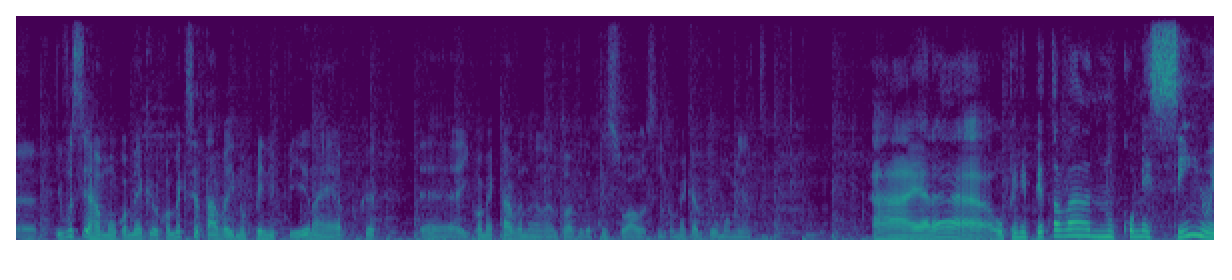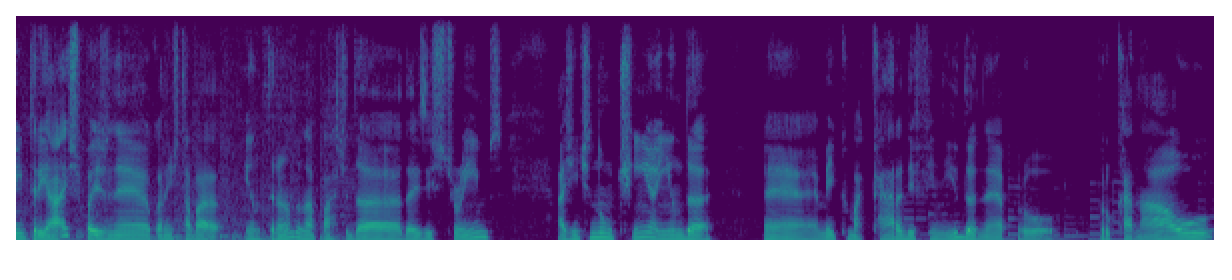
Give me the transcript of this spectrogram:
é. E você, Ramon, como é, que, como é que você tava aí no PNP na época? É, e como é que tava na, na, tua vida pessoal, assim? Como é que era o teu momento? Ah, era. O PNP tava no comecinho, entre aspas, né? Quando a gente tava entrando na parte da, das streams. A gente não tinha ainda é, meio que uma cara definida, né, pro, pro canal.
